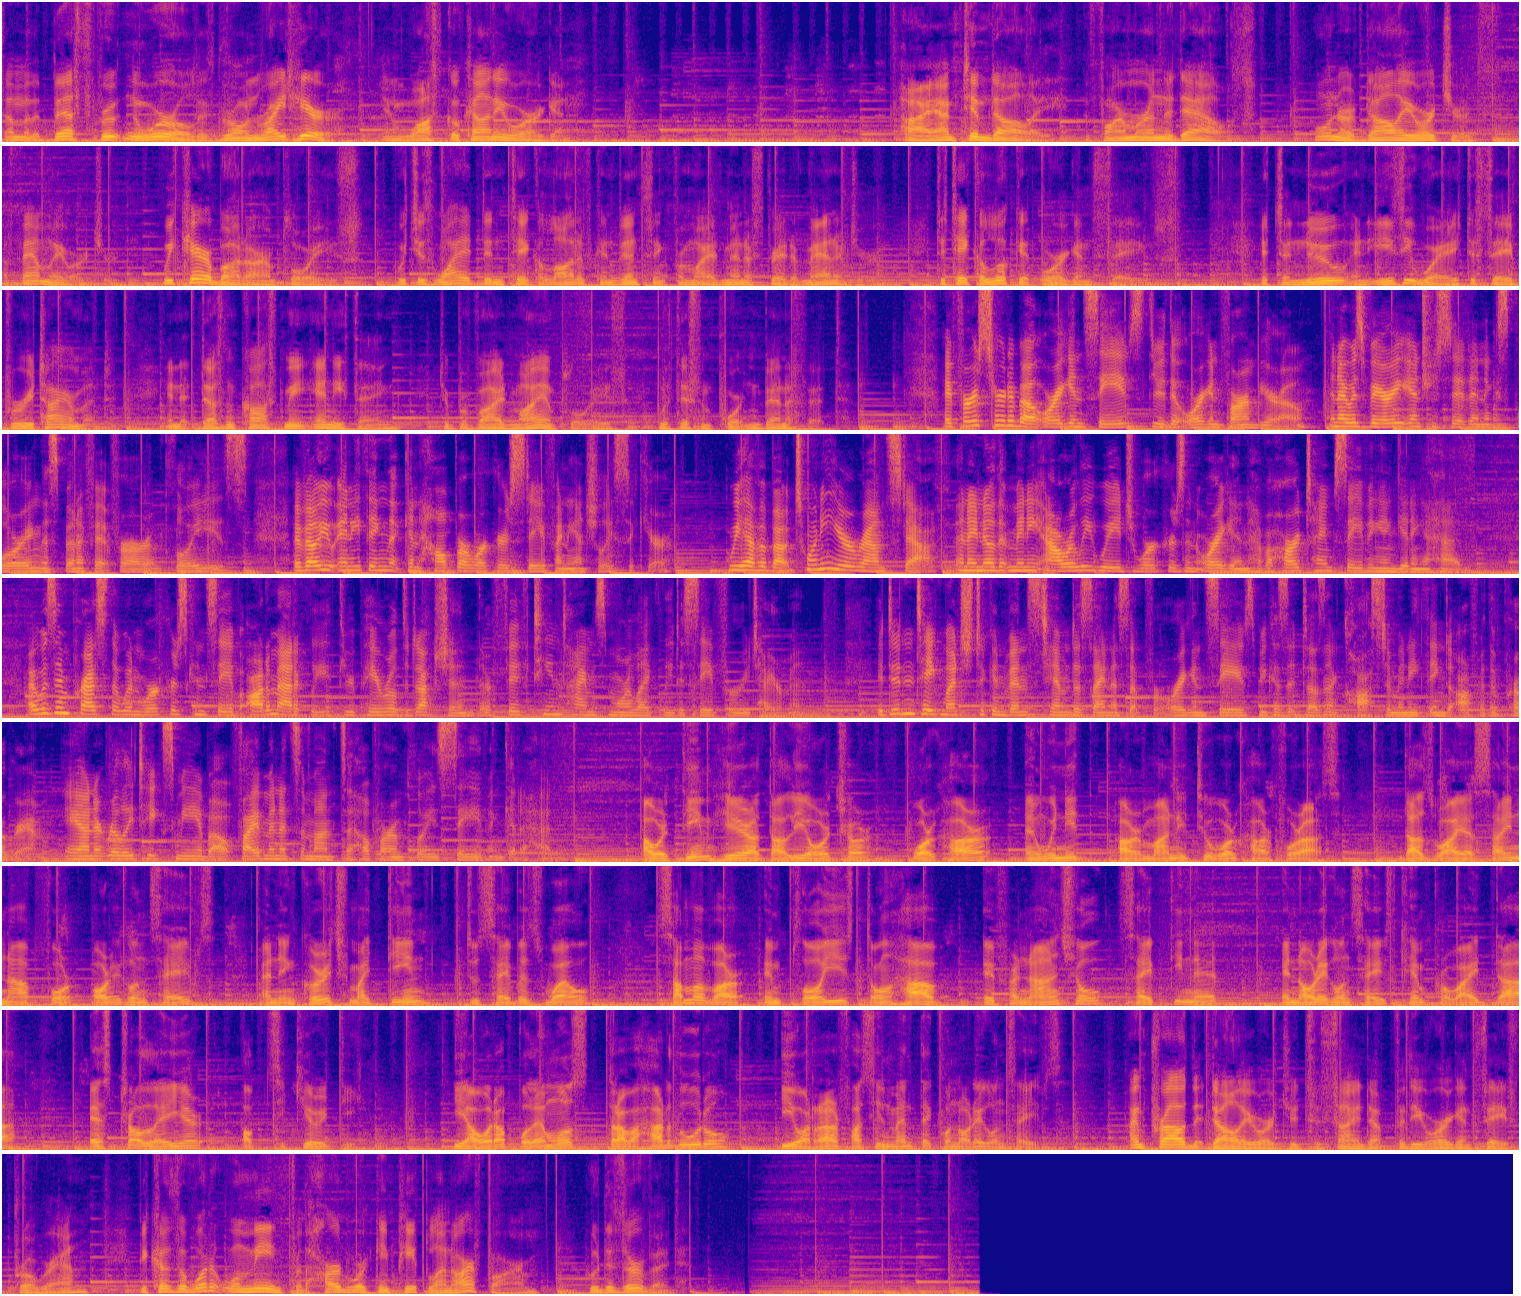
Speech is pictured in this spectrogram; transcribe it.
Some of the best fruit in the world is grown right here in Wasco County, Oregon. Hi, I'm Tim Dolly, the farmer in the Dalles, owner of Dolly Orchards, a family orchard. We care about our employees, which is why it didn't take a lot of convincing from my administrative manager to take a look at Oregon Saves. It's a new and easy way to save for retirement, and it doesn't cost me anything to provide my employees with this important benefit. I first heard about Oregon Saves through the Oregon Farm Bureau, and I was very interested in exploring this benefit for our employees. I value anything that can help our workers stay financially secure. We have about 20 year-round staff, and I know that many hourly wage workers in Oregon have a hard time saving and getting ahead. I was impressed that when workers can save automatically through payroll deduction, they're 15 times more likely to save for retirement. It didn't take much to convince Tim to sign us up for Oregon Saves because it doesn't cost him anything to offer the program. And it really takes me about five minutes a month to help our employees save and get ahead. Our team here at Dolly Orchard work hard and we need our money to work hard for us. That's why I signed up for Oregon Saves and encourage my team to save as well. Some of our employees don't have a financial safety net and Oregon Saves can provide that extra layer of security. Y ahora podemos trabajar duro y ahorrar fácilmente con Oregon Saves. I'm proud that Dolly Orchards has signed up for the Oregon Saves program because of what it will mean for the hardworking people on our farm who deserve it.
